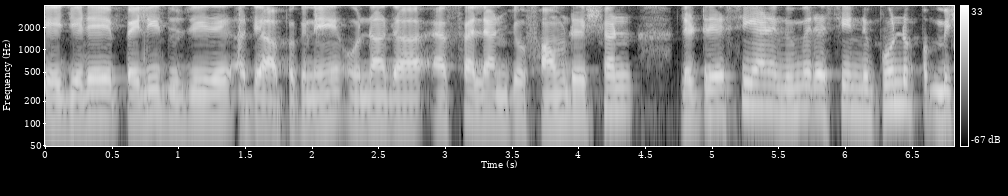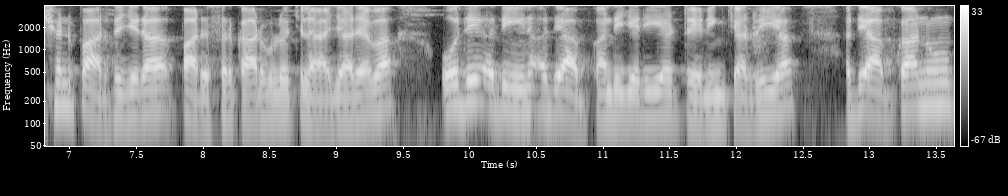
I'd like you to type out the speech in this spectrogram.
ਕਿ ਜਿਹੜੇ ਪਹਿਲੀ ਦੂਜੀ ਦੇ ਅਧਿਆਪਕ ਨੇ, ਉਹਨਾਂ ਦਾ ਐਫਐਲਐਨ ਜੋ foundation literacy and numeracy Nipun mission Bharat ਜਿਹੜਾ ਭਾਰਤ ਸਰਕਾਰ ਵੱਲੋਂ ਚਲਾਇਆ ਜਾ ਰਿਹਾ ਵਾ, ਉਹਦੇ ਅਧੀਨ ਅਧਿਆਪਕਾਂ ਦੀ ਜਿਹੜੀ ਹੈ ਟ੍ਰੇਨਿੰਗ ਚੱਲ ਰਹੀ ਆ। ਅਧਿਆਪਕਾਂ ਨੂੰ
